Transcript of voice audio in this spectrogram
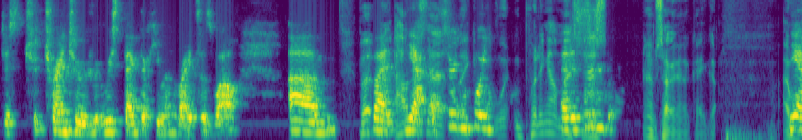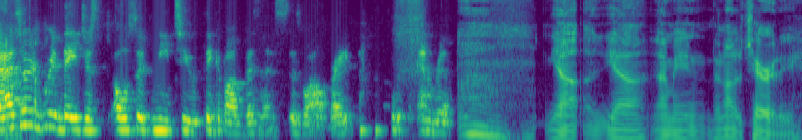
just tr- trying to respect their human rights as well. Um, but, but, but yeah, that, at certain like, point, putting out messages. Certain, I'm sorry. Okay, go. I yeah, at a certain point, they just also need to think about business as well, right? and real. Yeah, uh, yeah. I mean, they're not a charity,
